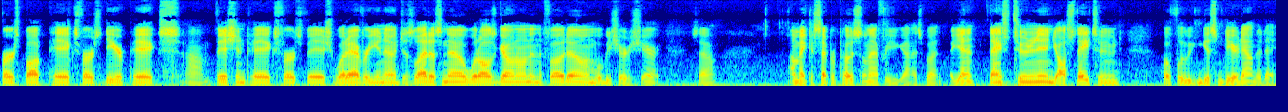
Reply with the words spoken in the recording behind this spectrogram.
first buck pics, first deer pics, um, fishing pics, first fish, whatever, you know, just let us know what all's going on in the photo and we'll be sure to share it. So, I'll make a separate post on that for you guys. But again, thanks for tuning in. Y'all stay tuned. Hopefully we can get some deer down today.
